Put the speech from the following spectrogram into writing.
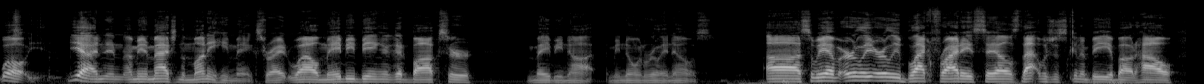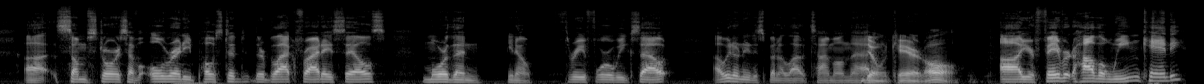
Well, yeah, and, and I mean, imagine the money he makes, right? While maybe being a good boxer, maybe not. I mean, no one really knows. Uh, so we have early, early Black Friday sales. That was just going to be about how uh, some stores have already posted their Black Friday sales more than you know three, four weeks out. Uh, we don't need to spend a lot of time on that. Don't care at all. Uh, your favorite Halloween candy?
